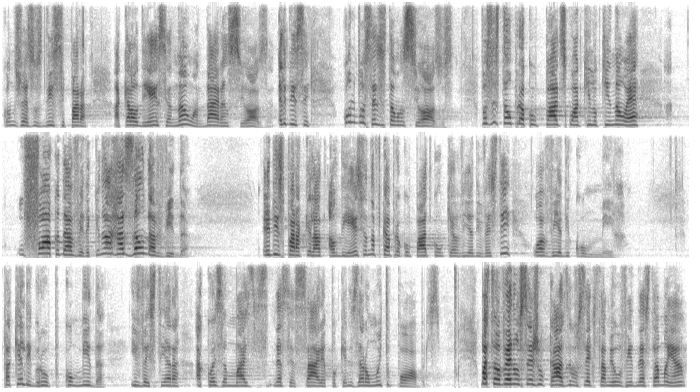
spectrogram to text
quando Jesus disse para aquela audiência não andar ansiosa, ele disse: quando vocês estão ansiosos, vocês estão preocupados com aquilo que não é o foco da vida, que não é a razão da vida. Ele disse para aquela audiência não ficar preocupado com o que havia de vestir ou havia de comer. Para aquele grupo, comida e vestir era a coisa mais necessária, porque eles eram muito pobres. Mas talvez não seja o caso de você que está me ouvindo nesta manhã.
